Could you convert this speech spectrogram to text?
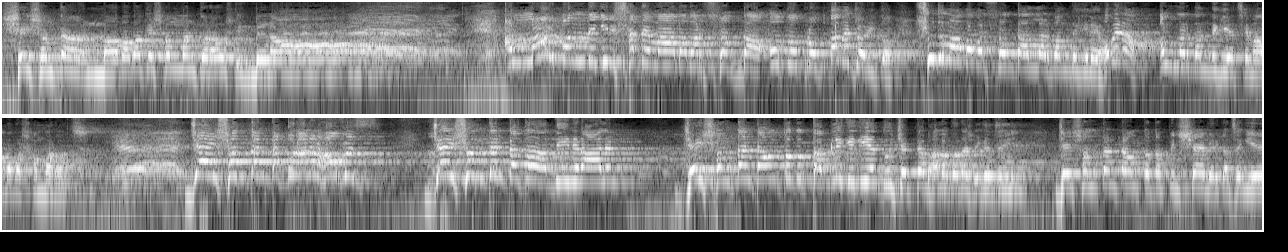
সেই সন্তান মা বাবাকে সম্মান করাও শিখবে না। আল্লাহর বন্দেগীর সাথে মা বাবার শ্রদ্ধা ওতপ্রোতভাবে জড়িত। শুধু মা বাবার শ্রদ্ধা আল্লাহর বন্দেগী নেই হবে না? আল্লাহর বন্দেগী আছে, মা বাবার সম্মান আছে। যে সন্তানটা কোরআনের হাফেজ যে সন্তানটা দিনের আলেম যে সন্তানটা অন্তত তাবলিগে গিয়ে দুই চারটা ভালো কথা শিখেছে যে সন্তানটা অন্তত পীর সাহেবের কাছে গিয়ে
